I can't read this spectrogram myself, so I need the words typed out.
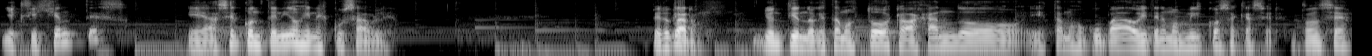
y exigentes, eh, hacer contenidos inexcusables. Pero claro, yo entiendo que estamos todos trabajando y estamos ocupados y tenemos mil cosas que hacer. Entonces,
